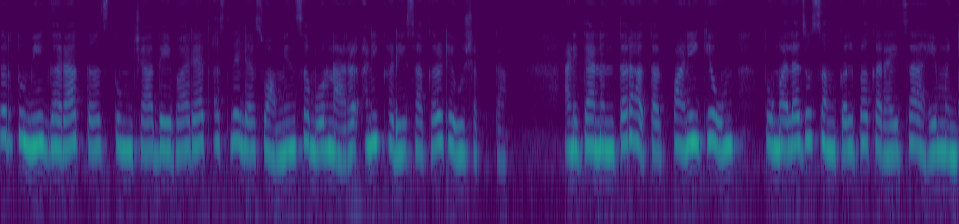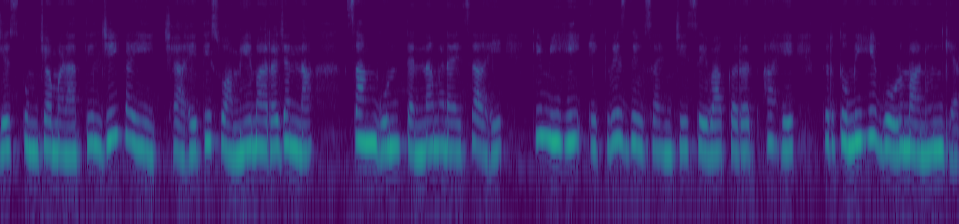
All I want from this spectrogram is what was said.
तर तुम्ही घरातच तुमच्या देवाऱ्यात असलेल्या स्वामींसमोर नारळ आणि खडीसाखर ठेवू शकता. आणि त्यानंतर हातात पाणी घेऊन तुम्हाला जो संकल्प करायचा आहे म्हणजेच तुमच्या मनातील जी काही इच्छा आहे ती स्वामी महाराजांना सांगून त्यांना म्हणायचं आहे की मी ही एकवीस दिवसांची सेवा करत आहे तर तुम्ही ही गोड मानून घ्या.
